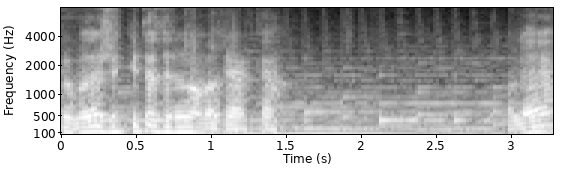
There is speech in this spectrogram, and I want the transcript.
Recuerdos escritos de una matriarca. ¿Vale?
